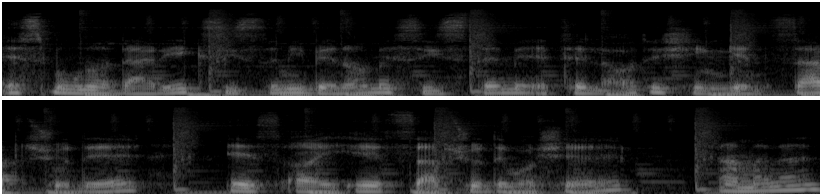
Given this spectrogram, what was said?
اسم اونا در یک سیستمی به نام سیستم اطلاعات شینگن ثبت شده SIS ثبت شده باشه عملا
